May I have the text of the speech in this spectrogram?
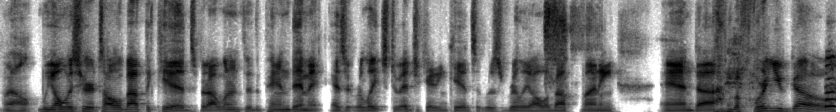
Well, we always hear it's all about the kids, but I learned through the pandemic as it relates to educating kids, it was really all about the money. And uh, before you go,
